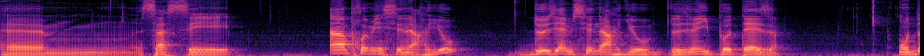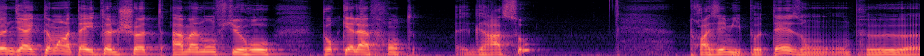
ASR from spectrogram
Ça c'est un premier scénario. Deuxième scénario, deuxième hypothèse, on donne directement un title shot à Manon Fioro pour qu'elle affronte Grasso. Troisième hypothèse, on, euh,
